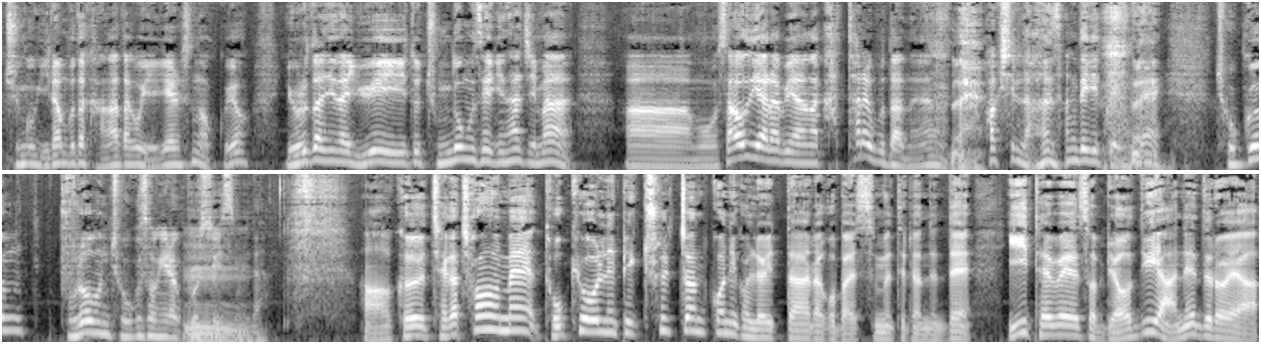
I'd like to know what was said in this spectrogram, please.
중국, 이란보다 강하다고 얘기할 수는 없고요. 요르단이나 UAE도 중동세긴 하지만 아, 뭐 사우디아라비아나 카타르보다는 네. 확실히 나은 상대이기 때문에 조금 부러운 조구성이라고 볼수 음. 있습니다. 아, 그 제가 처음에 도쿄 올림픽 출전권이 걸려 있다라고 말씀을 드렸는데 이 대회에서 몇 위 안에 들어야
